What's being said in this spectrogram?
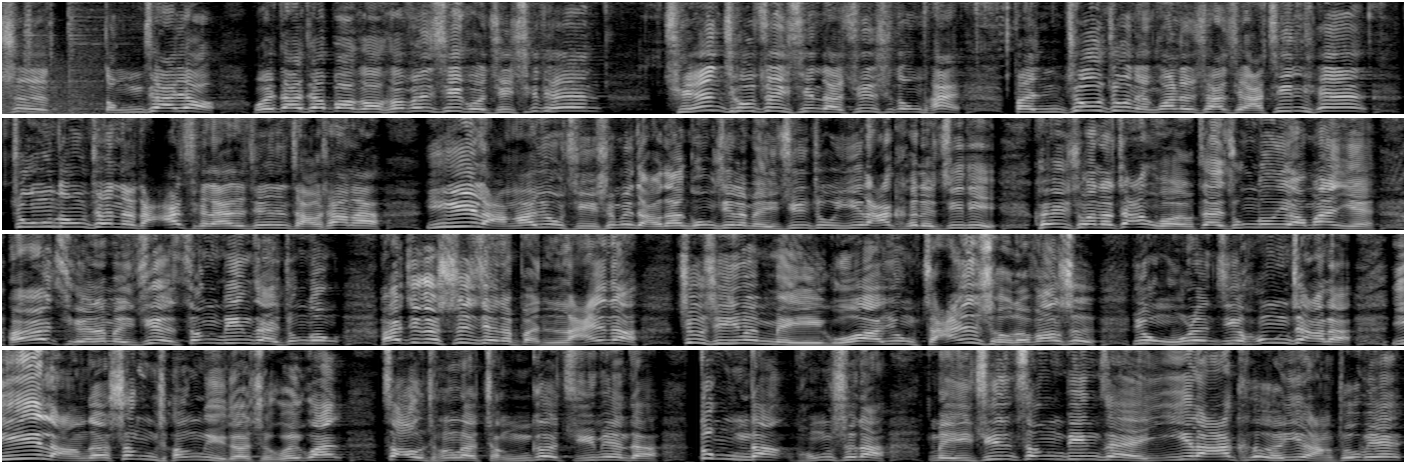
是董家耀，为大家报告和分析过去七天。全球最新的军事动态，本周重点关注消息啊！今天中东真的打起来了。今天早上呢，伊朗啊用几十枚导弹攻击了美军驻伊拉克的基地，可以说呢战火在中东要蔓延，而且呢美军也增兵在中东。而这个事件呢本来呢就是因为美国啊用斩首的方式用无人机轰炸了伊朗的圣城旅的指挥官，造成了整个局面的动荡。同时呢美军增兵在伊拉克和伊朗周边。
